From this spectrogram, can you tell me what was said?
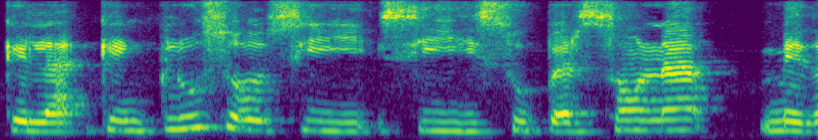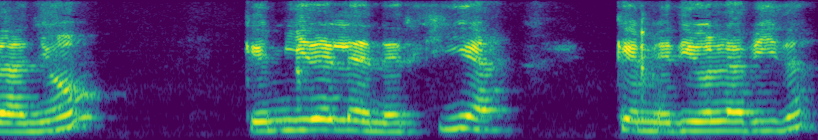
que, la, que incluso si, si su persona me dañó, que mire la energía que me dio la vida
